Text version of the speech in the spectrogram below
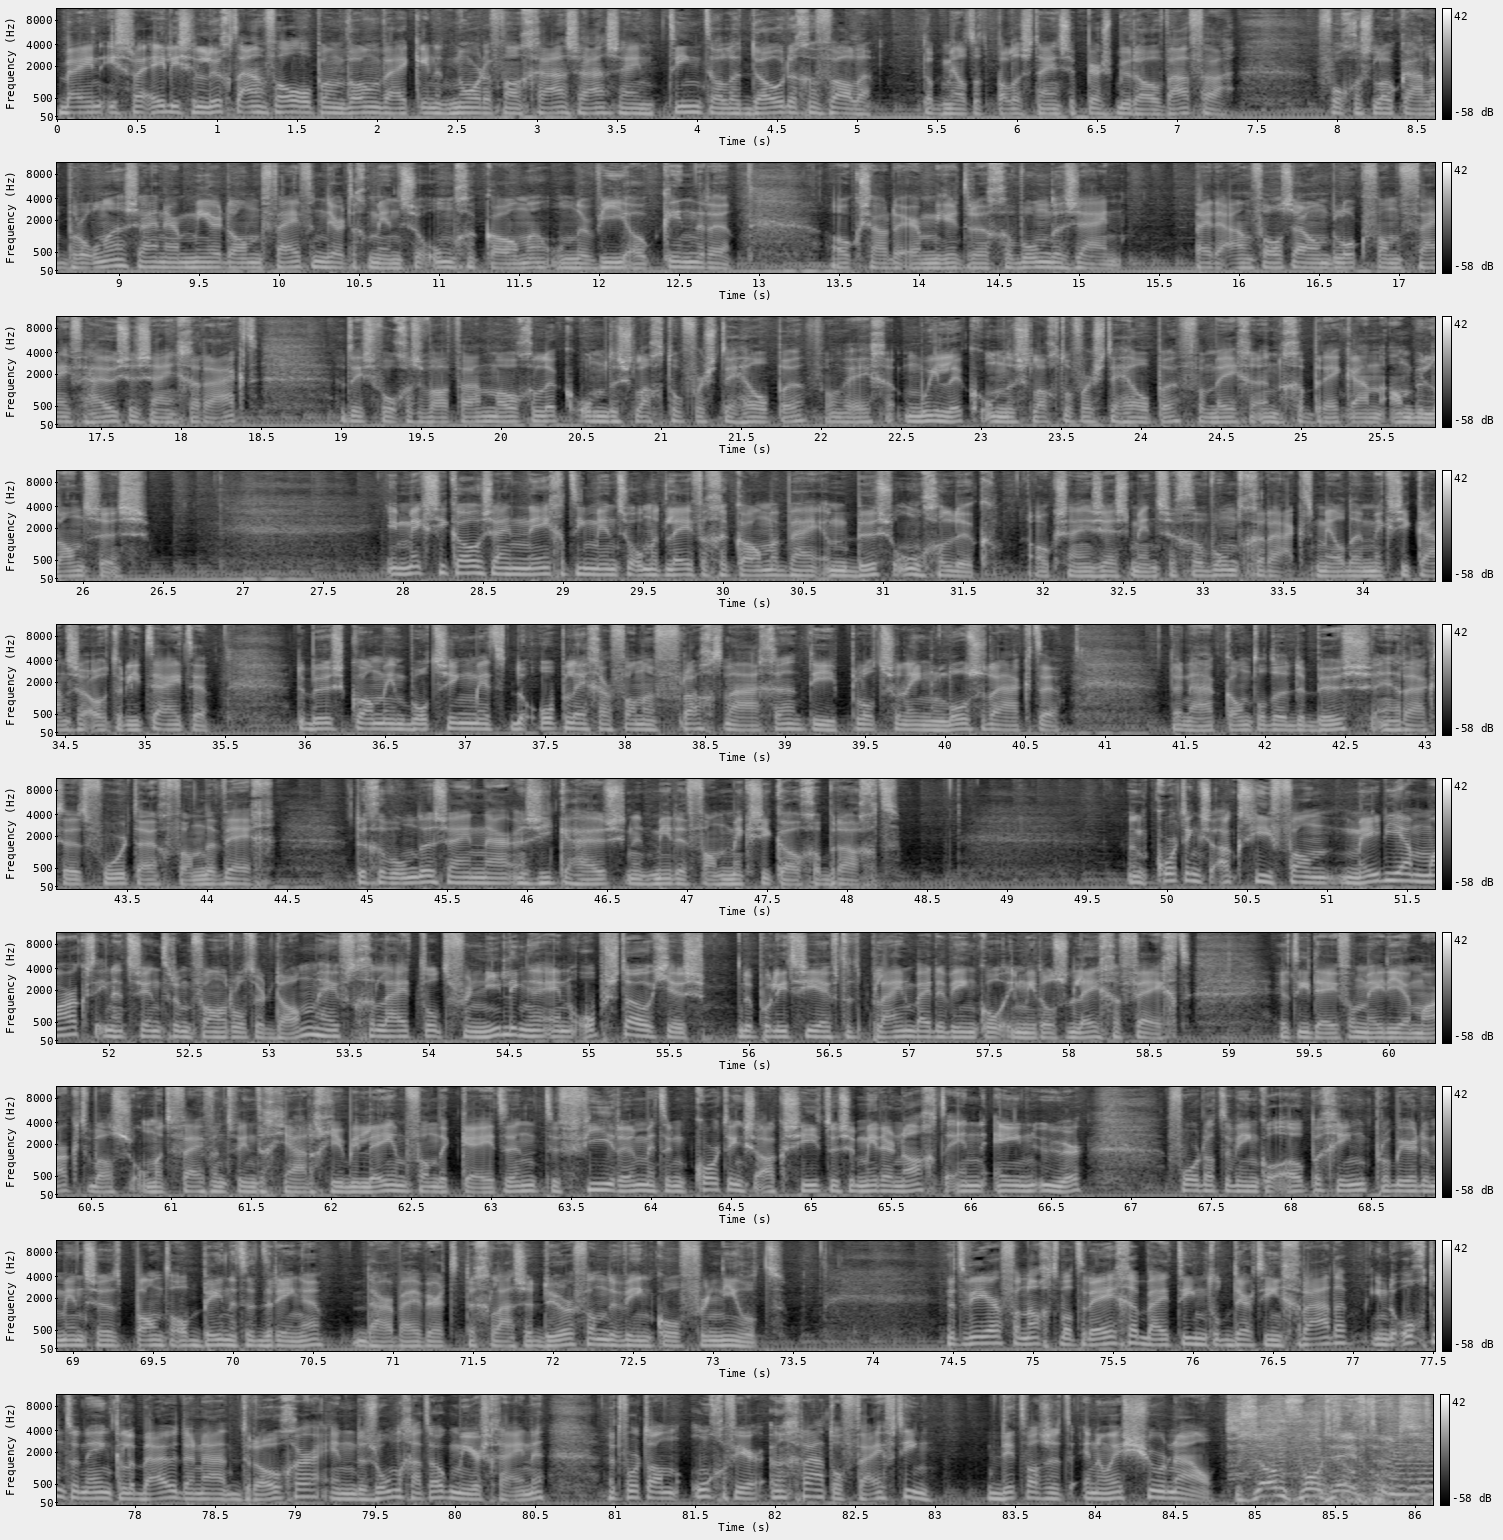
Bij een Israëlische luchtaanval op een woonwijk in het noorden van Gaza zijn tientallen doden gevallen. Dat meldt het Palestijnse persbureau Wafa. Volgens lokale bronnen zijn er meer dan 35 mensen omgekomen, onder wie ook kinderen. Ook zouden er meerdere gewonden zijn. Bij de aanval zou een blok van vijf huizen zijn geraakt. Het is volgens Wafa mogelijk om de slachtoffers te helpen vanwege, moeilijk om de slachtoffers te helpen vanwege een gebrek aan ambulances. In Mexico zijn 19 mensen om het leven gekomen bij een busongeluk. Ook zijn zes mensen gewond geraakt, melden Mexicaanse autoriteiten. De bus kwam in botsing met de oplegger van een vrachtwagen die plotseling losraakte. Daarna kantelde de bus en raakte het voertuig van de weg. De gewonden zijn naar een ziekenhuis in het midden van Mexico gebracht. Een kortingsactie van Mediamarkt in het centrum van Rotterdam heeft geleid tot vernielingen en opstootjes. De politie heeft het plein bij de winkel inmiddels leeggeveegd. Het idee van Mediamarkt was om het 25-jarig jubileum van de keten te vieren met een kortingsactie tussen middernacht en 1 uur. Voordat de winkel openging probeerden mensen het pand al binnen te dringen. Daarbij werd de glazen deur van de winkel vernield. Het weer, vannacht wat regen bij 10 tot 13 graden. In de ochtend een enkele bui, daarna droger en de zon gaat ook meer schijnen. Het wordt dan ongeveer een graad of 15. Dit was het NOS Journaal. Zandvoort heeft het.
